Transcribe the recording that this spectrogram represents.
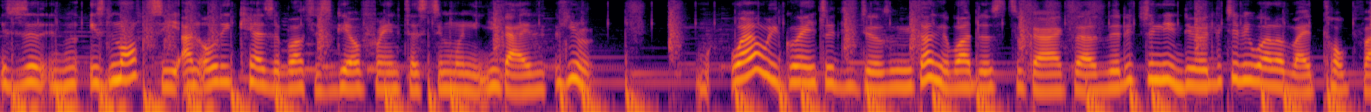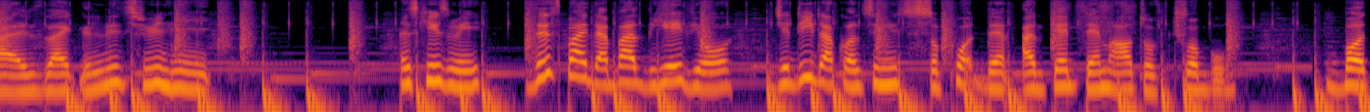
is, a, is naughty and only cares about his girlfriend testimony. You guys, when we go into details, when we talk about those two characters. They literally, they were literally one of my top fives. Like literally, excuse me, despite their bad behavior, Jadida continues to support them and get them out of trouble. But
